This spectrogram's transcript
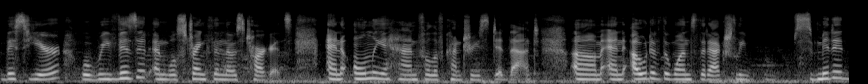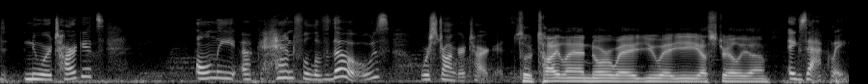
this year, we'll revisit, and we'll strengthen those targets. And only a handful of countries did that. Um, and out of the ones that actually submitted newer targets, only a handful of those were stronger targets. So, Thailand, Norway, UAE, Australia. Exactly.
